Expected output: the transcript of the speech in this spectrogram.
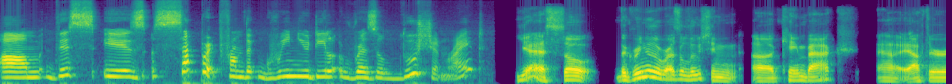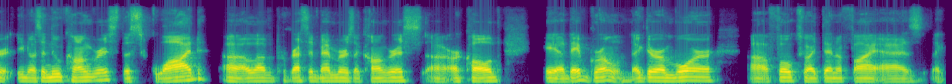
Um, this is separate from the Green New Deal resolution, right? Yes. So the Green New Deal resolution uh, came back uh, after you know it's a new Congress. The Squad, uh, a lot of the progressive members of Congress uh, are called. Yeah, they've grown. Like there are more uh, folks who identify as like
